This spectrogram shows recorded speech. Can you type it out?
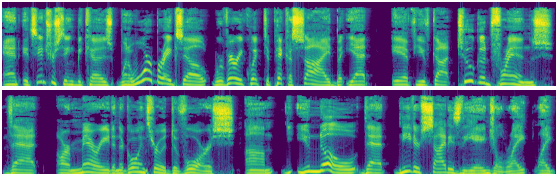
And it's interesting because when a war breaks out, we're very quick to pick a side, but yet if you've got two good friends that are married and they're going through a divorce, um, you know that neither side is the angel, right? Like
